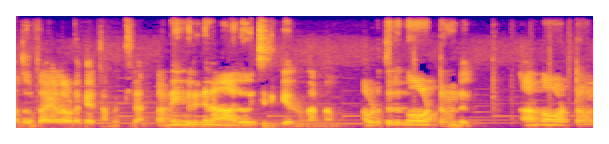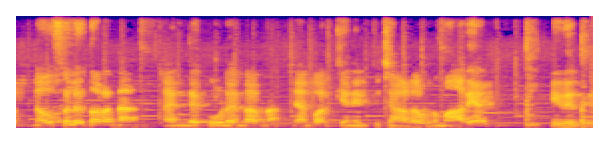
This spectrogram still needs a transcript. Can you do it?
അതുകൊണ്ട് അയാൾ അവിടെ കയറ്റാൻ പറ്റില്ല. കാരണം ഇവരിങ്ങനെ ആലോചിച്ചിരിക്കുകയായിരുന്നു. കാരണം അവിടുത്തെ ഒരു നോട്ടമുണ്ട്. ആ നോട്ടം നൗഫൽ എന്ന് പറഞ്ഞ എന്റെ കൂടെ ഉണ്ടായിരുന്ന ഞാൻ വർക്ക് ചെയ്യാൻ ഏൽപ്പിച്ച ആളവിടുന്ന് മാറിയാൽ ഇവർക്ക്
